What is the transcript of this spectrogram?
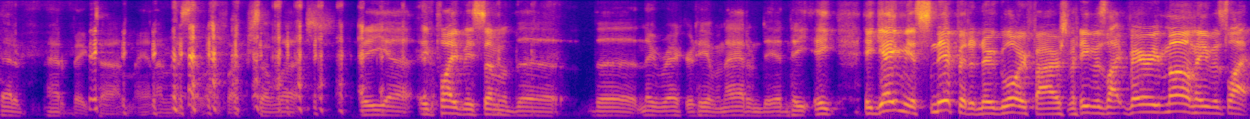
had a had a big time, man. I miss that motherfucker so much. He uh, he played me some of the the new record him and Adam did. And he he he gave me a snippet of New Glory Fires, but he was like very mum. He was like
